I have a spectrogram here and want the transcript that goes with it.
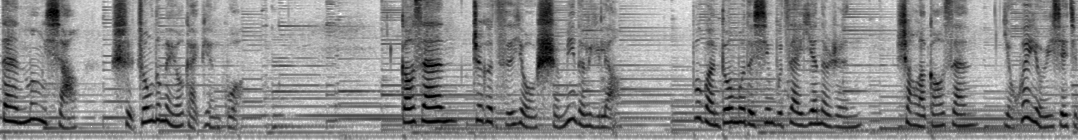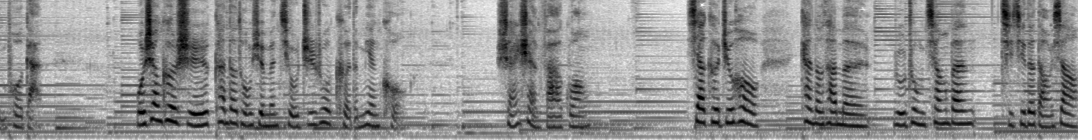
但梦想。始终都没有改变过。高三这个词有神秘的力量，不管多么的心不在焉的人，上了高三也会有一些紧迫感。我上课时看到同学们求知若渴的面孔，闪闪发光；下课之后，看到他们如中枪般齐齐的倒下，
